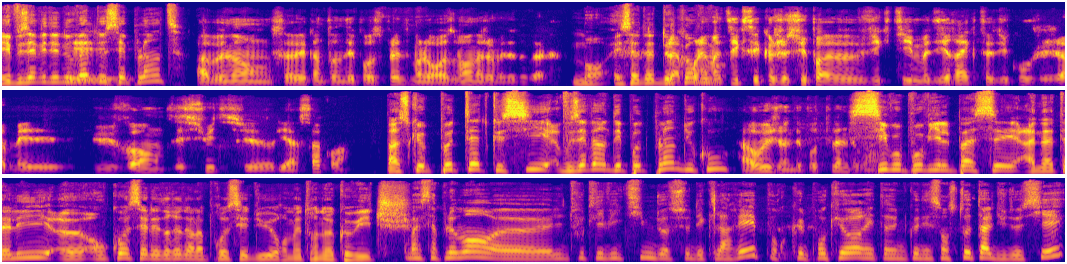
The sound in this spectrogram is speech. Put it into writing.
Et vous avez des nouvelles Et- de ces plaintes? Ah ben non, vous savez, quand on dépose plainte, malheureusement, on n'a jamais de nouvelles. Bon, et ça date de La quand vous- problématique, c'est que je suis pas victime directe, du coup, j'ai jamais eu vent des suites liées à ça, quoi. Parce que peut-être que si vous avez un dépôt de plainte du coup? Ah oui, j'ai un dépôt de plainte. Si vous pouviez le passer à Nathalie, euh, en quoi ça l'aiderait dans la procédure, Maître Novakovic? Bah, simplement, euh, toutes les victimes doivent se déclarer pour que le procureur ait une connaissance totale du dossier.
